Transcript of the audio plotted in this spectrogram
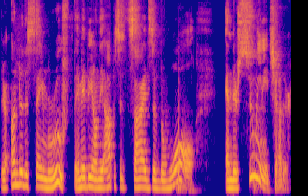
They're under the same roof. They may be on the opposite sides of the wall and they're suing each other.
